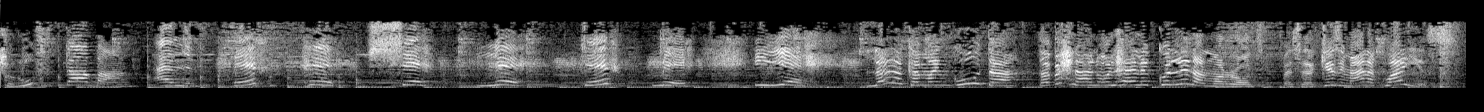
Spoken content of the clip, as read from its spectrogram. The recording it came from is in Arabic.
الحروف؟ طبعا. ألف ب ه ش ل ك م ي. لا يا جودة طب إحنا هنقولها لك كلنا المرة دي. بس ركزي معانا كويس.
